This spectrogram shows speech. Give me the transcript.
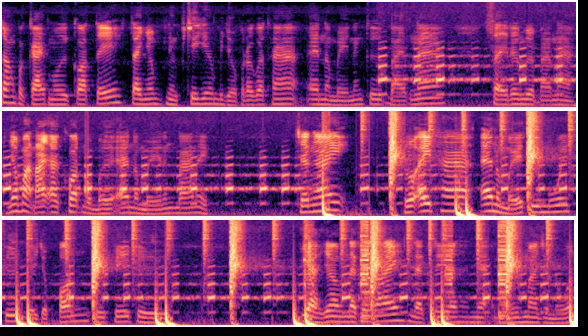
ចង់ប្រកែកមួយគាត់ទេតែខ្ញុំនឹងព្យាយាមបញ្យល់ប្រាប់គាត់ថា anime ហ្នឹងគឺបែបណាសាច់រឿងវាបែបណាខ្ញុំមិនអាចឲ្យគាត់មកមើល anime ហ្នឹងបានទេចឹងហើយព្រោះអីថា anime ទី1គឺពីជប៉ុនទី2គឺ យ៉ាយើងអ្នកគ្នាឯងអ្នកគ្នាអ្នកមួយមួយចំនួន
